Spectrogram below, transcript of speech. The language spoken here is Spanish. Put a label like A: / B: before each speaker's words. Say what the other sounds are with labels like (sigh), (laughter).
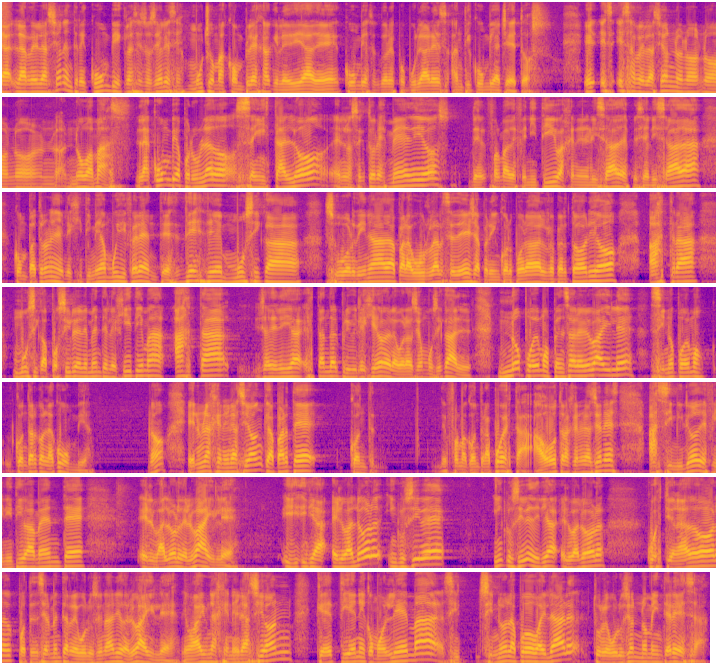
A: la, la relación entre cumbia y clases sociales es mucho más compleja que la idea de cumbia sectores populares, anticumbia chetos. E- es- esa relación no- no va más. La cumbia, por un lado, se instaló en los sectores medios de forma definitiva, generalizada, especializada, con patrones de legitimidad muy diferentes, desde música subordinada para burlarse de ella, pero incorporada al repertorio, hasta música posiblemente legítima, hasta ya diría, estándar privilegiado de elaboración musical. No podemos pensar el baile si no podemos contar con la cumbia. ¿no? En una generación que aparte, de forma contrapuesta a otras generaciones, asimiló definitivamente el valor del baile. Y diría, el valor inclusive, inclusive diría, el valor cuestionador, potencialmente revolucionario del baile. Hay una generación que tiene como lema, si no la puedo bailar, tu revolución no me interesa.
